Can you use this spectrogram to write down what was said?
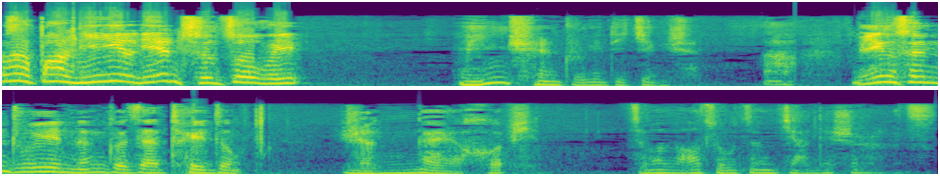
那把礼义廉耻作为民权主义的精神啊，民生主义能够在推动仁爱和平，怎么老祖宗讲的十二个字？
